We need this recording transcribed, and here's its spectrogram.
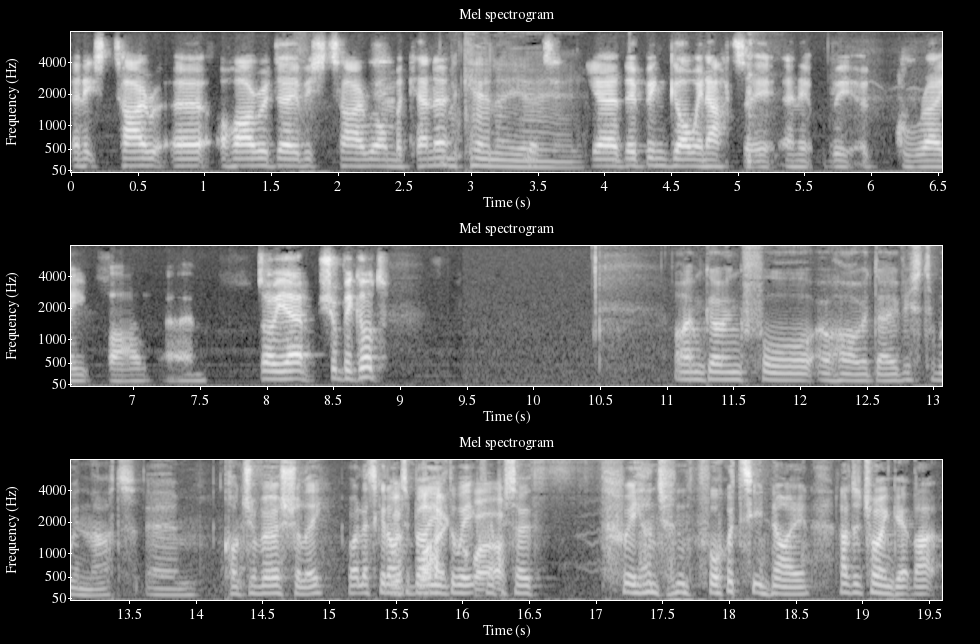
and it's Ty- uh, Ohara Davies, Tyrone McKenna. McKenna, yeah, yeah, yeah. Yeah, they've been going at it, and it'll be a great fight. Um, so yeah, should be good. I'm going for Ohara Davies to win that. Um, controversially. Right, let's get on With to Bellew of the Week for Blackwater. episode 349. I have to try and get that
